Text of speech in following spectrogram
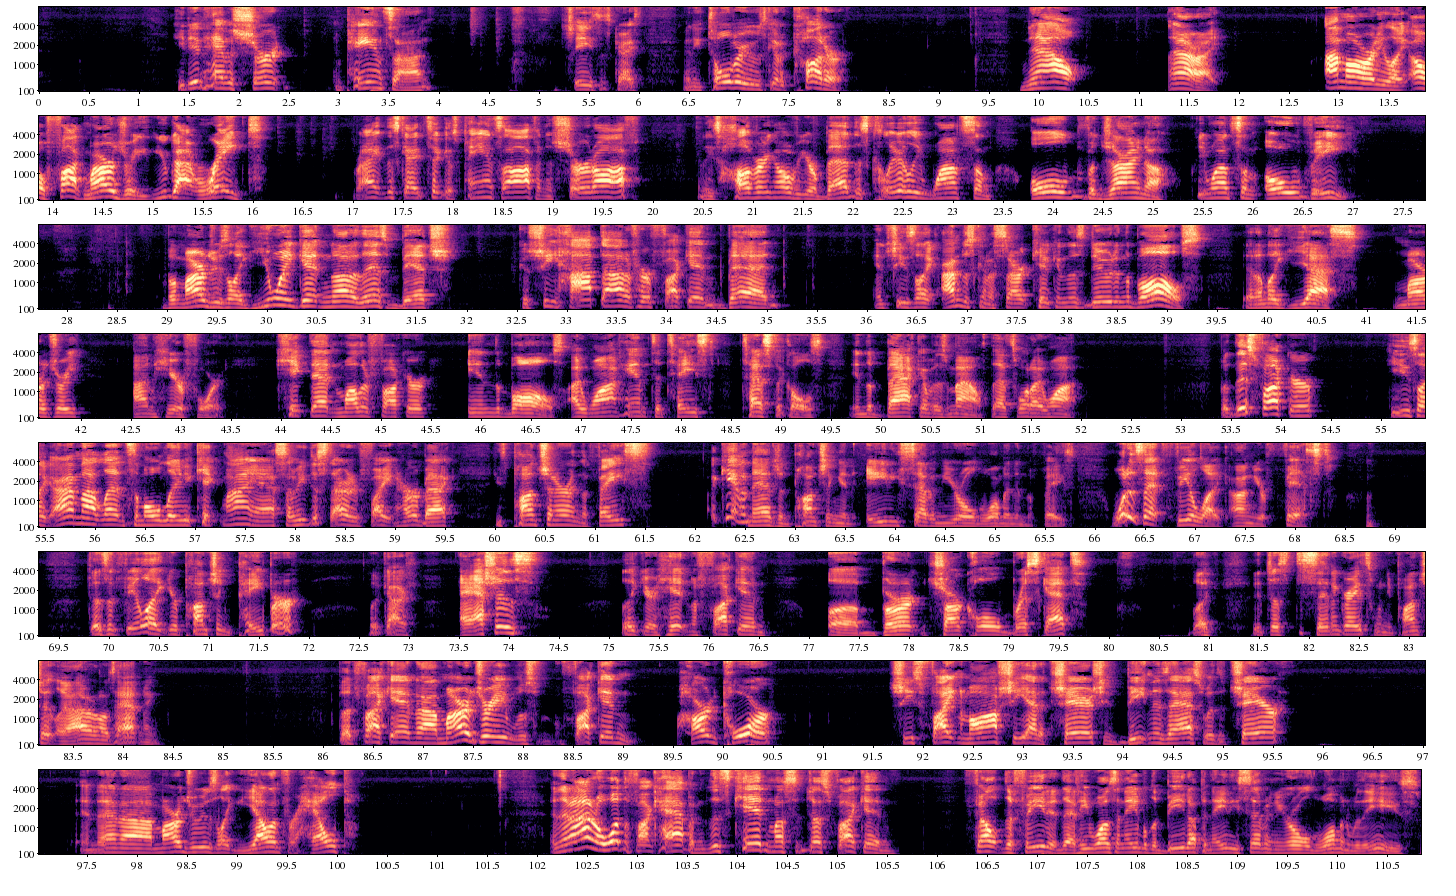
He didn't have his shirt and pants on. Jesus Christ. And he told her he was going to cut her. Now, all right. I'm already like, oh, fuck, Marjorie, you got raped. Right? This guy took his pants off and his shirt off, and he's hovering over your bed. This clearly wants some old vagina. He wants some OV. But Marjorie's like, you ain't getting none of this, bitch. Because she hopped out of her fucking bed and she's like, I'm just going to start kicking this dude in the balls. And I'm like, yes. Marjorie, I'm here for it. Kick that motherfucker in the balls. I want him to taste testicles in the back of his mouth. That's what I want. But this fucker, he's like, I'm not letting some old lady kick my ass. So he just started fighting her back. He's punching her in the face. I can't imagine punching an 87 year old woman in the face. What does that feel like on your fist? Does it feel like you're punching paper? Like I, ashes? Like you're hitting a fucking uh, burnt charcoal brisket? Like it just disintegrates when you punch it? Like I don't know what's happening. But fucking uh, Marjorie was fucking hardcore. She's fighting him off. She had a chair. She's beating his ass with a chair. And then uh, Marjorie was like yelling for help. And then I don't know what the fuck happened. This kid must have just fucking felt defeated that he wasn't able to beat up an 87 year old woman with ease.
